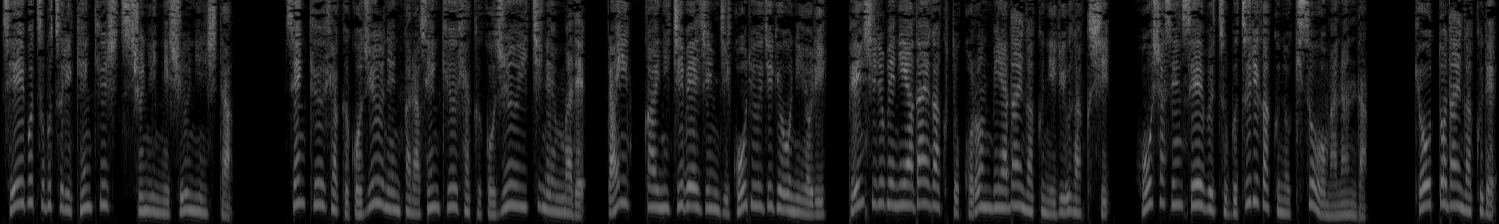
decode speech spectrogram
生物物理研究室主任に就任した。1950年から1951年まで、第1回日米人事交流事業により、ペンシルベニア大学とコロンビア大学に留学し、放射線生物物理学の基礎を学んだ。京都大学で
